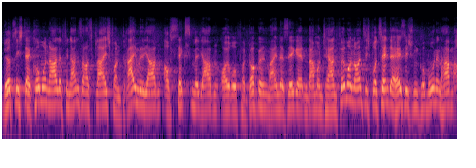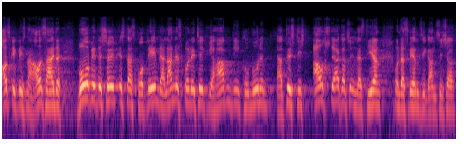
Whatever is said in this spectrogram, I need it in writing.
wird sich der kommunale Finanzausgleich von 3 Milliarden € auf 6 Milliarden € verdoppeln. Meine sehr geehrten Damen und Herren, 95% der hessischen Kommunen haben ausgeglichene Haushalte. Wo bitte schön, ist das Problem der Landespolitik? Wir haben die Kommunen ertüchtigt, auch stärker zu investieren, und das werden Sie ganz sicher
